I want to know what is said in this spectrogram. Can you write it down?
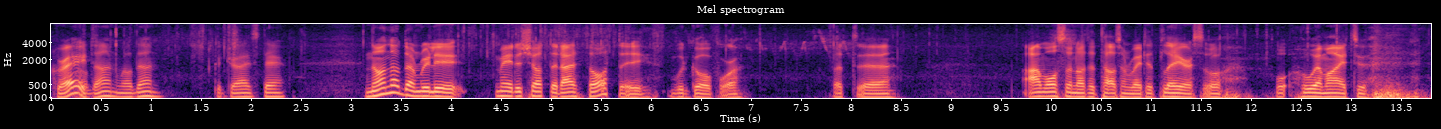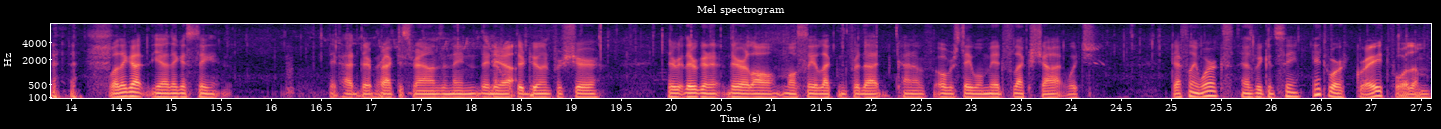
Great. Well done. Well done. Good drives there. None of them really made a shot that I thought they would go for. But uh, I'm also not a thousand rated player, so wh- who am I to? Well, they got yeah. I guess they they've had their practice rounds and they they know Yeah. what they're doing for sure. They're they're gonna they're all mostly electing for that kind of overstable mid flex shot, which definitely works as we can see. it worked great for them.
